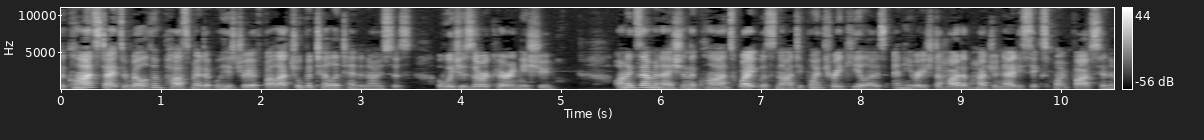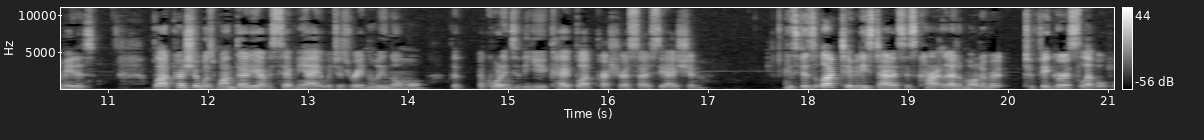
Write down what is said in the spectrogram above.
The client states a relevant past medical history of bilateral patellar tendinosis, of which is a recurring issue. On examination, the client's weight was 90.3 kilos and he reached a height of 186.5 centimetres. Blood pressure was 130 over 78, which is reasonably normal for, according to the UK Blood Pressure Association. His physical activity status is currently at a moderate to vigorous level,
